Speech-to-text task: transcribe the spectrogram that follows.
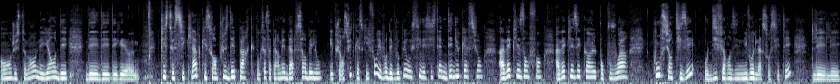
en justement ayant des, des, des, euh, pistes cyclables qui sont en plus des parcs. Donc ça, ça permet d'absorber l'eau. Et puis ensuite, qu'est-ce qu'ils font? Ils vont développer aussi des systèmes d'éducation avec les enfants, avec les écoles, pour pouvoir conscientiser aux différents niveaux de la société les, les,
